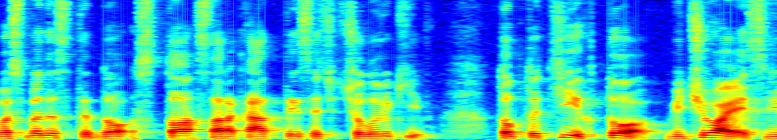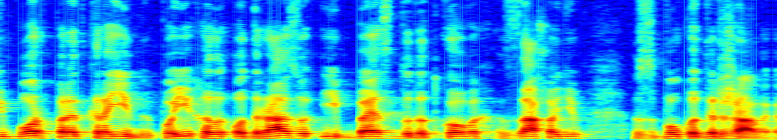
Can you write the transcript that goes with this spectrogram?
80 до 140 тисяч чоловіків. Тобто ті, хто відчуває свій борг перед країною, поїхали одразу і без додаткових заходів з боку держави.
